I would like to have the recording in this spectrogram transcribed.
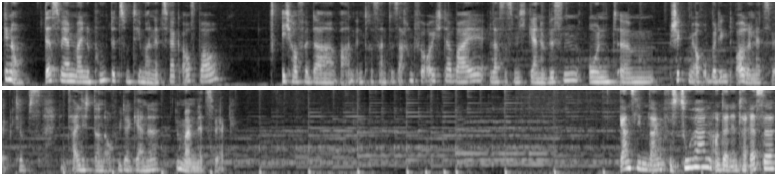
Genau, das wären meine Punkte zum Thema Netzwerkaufbau. Ich hoffe, da waren interessante Sachen für euch dabei. Lasst es mich gerne wissen und ähm, schickt mir auch unbedingt eure Netzwerktipps. Die teile ich dann auch wieder gerne in meinem Netzwerk. Ganz lieben Dank fürs Zuhören und dein Interesse.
